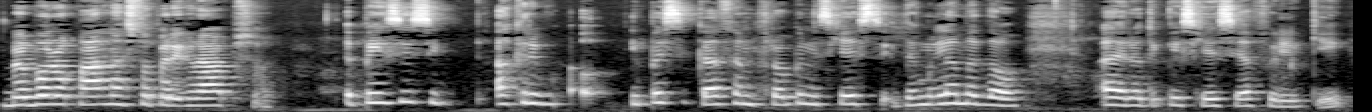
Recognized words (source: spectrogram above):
δεν μπορώ καν να σου το περιγράψω. Επίσης, η- ακριβ... είπες η κάθε ανθρώπινη σχέση. Δεν μιλάμε εδώ αερωτική σχέση, αφιλική.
